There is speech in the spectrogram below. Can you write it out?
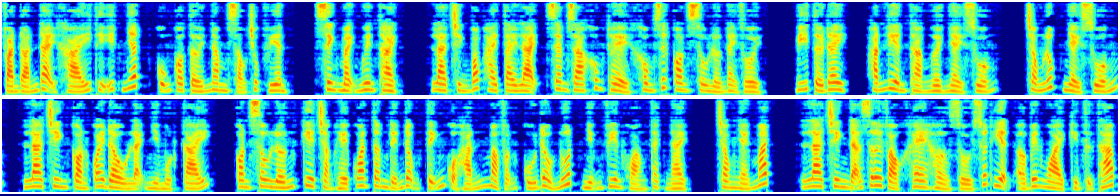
phán đoán đại khái thì ít nhất cũng có tới năm sáu chục viên. Sinh mệnh nguyên thạch, La Trinh bóp hai tay lại, xem ra không thể không giết con sâu lớn này rồi. Nghĩ tới đây, hắn liền thả người nhảy xuống. Trong lúc nhảy xuống, La Trinh còn quay đầu lại nhìn một cái, con sâu lớn kia chẳng hề quan tâm đến động tĩnh của hắn mà vẫn cúi đầu nuốt những viên khoáng thạch này. Trong nháy mắt, La Trinh đã rơi vào khe hở rồi xuất hiện ở bên ngoài kim tự tháp.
